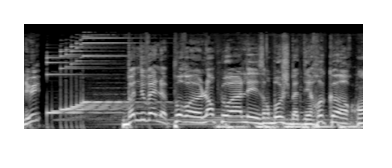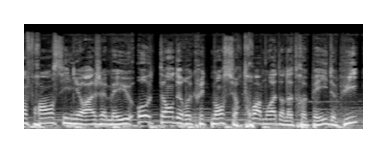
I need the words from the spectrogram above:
salut Bonne nouvelle pour euh, l'emploi, les embauches battent des records en France. Il n'y aura jamais eu autant de recrutements sur trois mois dans notre pays depuis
